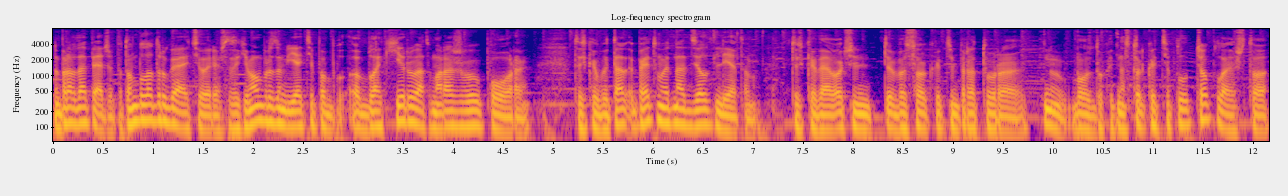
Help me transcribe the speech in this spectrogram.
Ну, правда, опять же, потом была другая теория, что таким образом я типа блокирую, отмораживаю поры. То есть как бы та, поэтому это надо делать летом. То есть, когда очень высокая температура, ну, воздуха настолько тепло, теплая, что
